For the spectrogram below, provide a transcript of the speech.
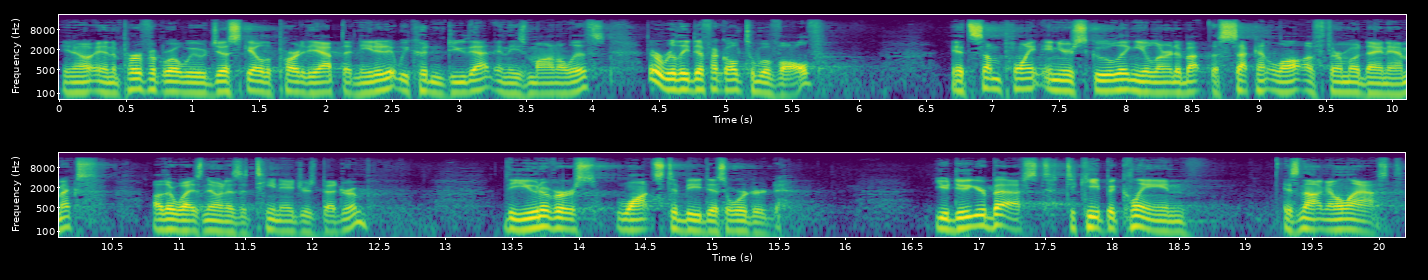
You know, in a perfect world, we would just scale the part of the app that needed it. We couldn't do that in these monoliths. They're really difficult to evolve. At some point in your schooling, you learned about the second law of thermodynamics, otherwise known as a teenager's bedroom. The universe wants to be disordered you do your best to keep it clean, it's not going to last.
